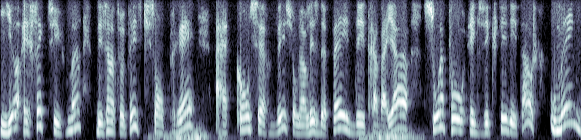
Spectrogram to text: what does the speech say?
il y a effectivement des entreprises qui sont prêtes à conserver sur leur liste de paye des travailleurs, soit pour exécuter des tâches ou même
